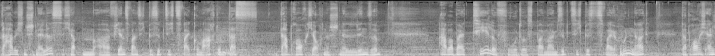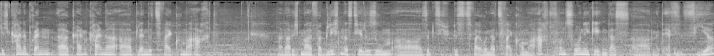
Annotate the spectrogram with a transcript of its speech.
da habe ich ein schnelles. Ich habe ein äh, 24 bis 70 2,8 und das, da brauche ich auch eine schnelle Linse. Aber bei Telefotos, bei meinem 70 bis 200, da brauche ich eigentlich keine, Brenn, äh, kein, keine äh, Blende 2,8. Na, da habe ich mal verglichen das Telezoom äh, 70 bis 200 2,8 von Sony gegen das äh, mit F4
